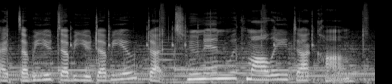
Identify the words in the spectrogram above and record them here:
at www.tuneinwithmolly.com.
